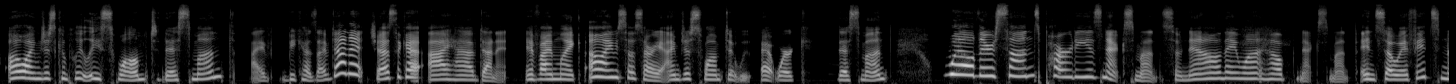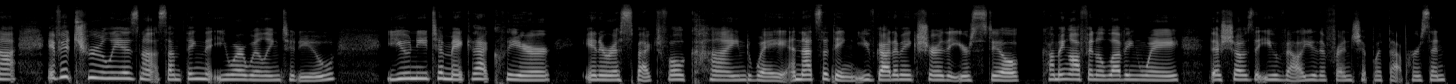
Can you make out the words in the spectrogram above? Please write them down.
"Oh, I'm just completely swamped this month," I've because I've done it, Jessica, I have done it. If I'm like, "Oh, I'm so sorry. I'm just swamped at at work this month." Well, their son's party is next month. So now they want help next month. And so if it's not if it truly is not something that you are willing to do, you need to make that clear in a respectful, kind way. And that's the thing. You've got to make sure that you're still coming off in a loving way that shows that you value the friendship with that person.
